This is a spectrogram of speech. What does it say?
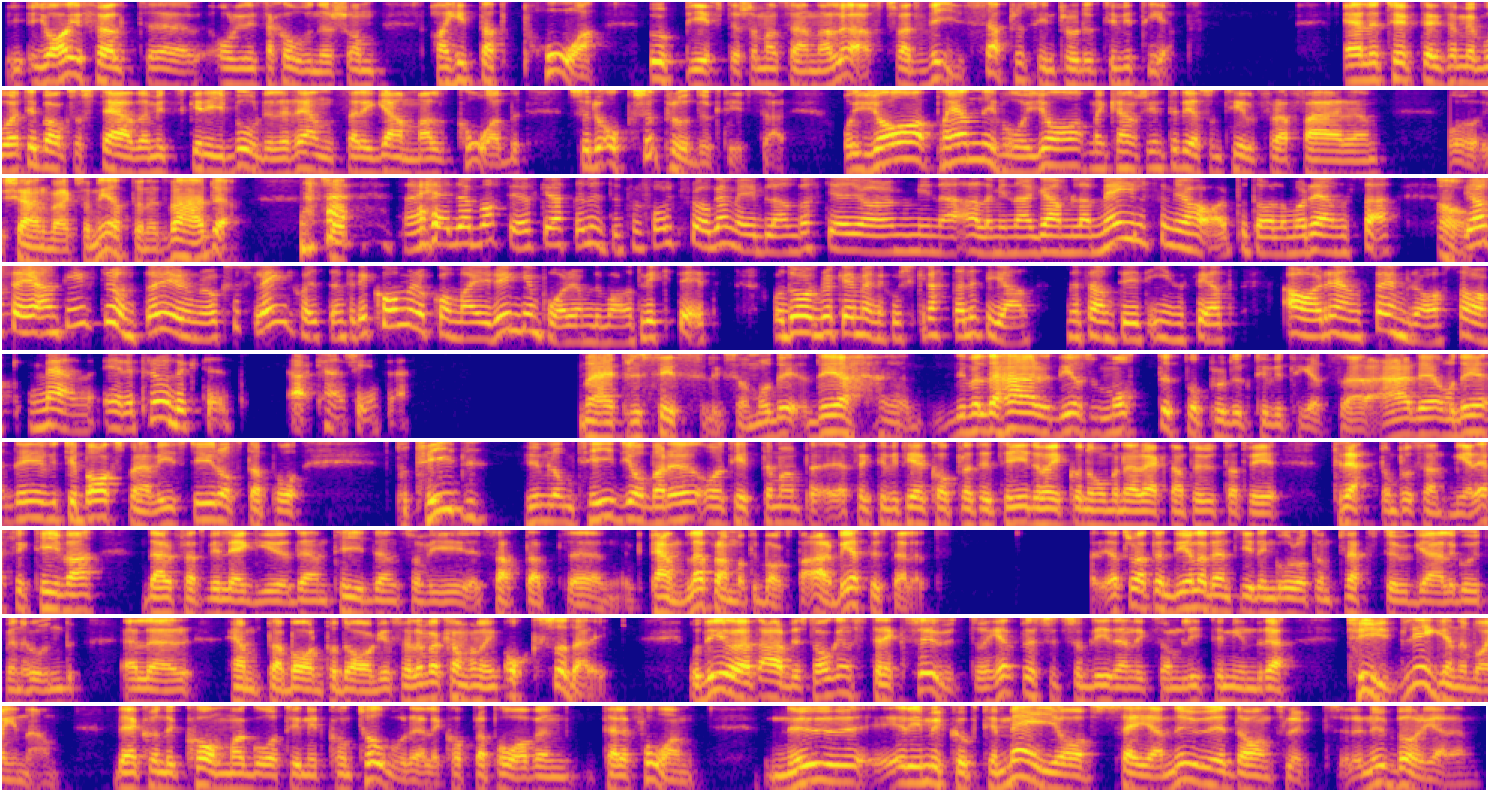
Jag har ju följt eh, organisationer som har hittat på uppgifter som man sedan har löst för att visa på sin produktivitet. Eller tyckte liksom, jag går tillbaka och städar mitt skrivbord eller rensar i gammal kod så är det också produktivt. Så här. Och ja, på en nivå, ja, men kanske inte det som tillför affären och kärnverksamheten ett värde. Så... Nej, där måste jag skratta lite för folk frågar mig ibland vad ska jag göra med mina, alla mina gamla mail som jag har på tal om att rensa. Ja. Jag säger antingen struntar i dem eller också släng skiten för det kommer att komma i ryggen på dig om det var något viktigt. Och då brukar människor skratta lite grann men samtidigt inse att ja, rensa är en bra sak men är det produktivt? Ja, kanske inte. Nej precis liksom. och det, det, det är väl det här, dels måttet på produktivitet så här, är det och det, det är vi tillbaks på det här. Vi styr ofta på, på tid hur lång tid jobbar du? Och tittar man på effektivitet kopplat till tid har ekonomerna räknat ut att vi är 13% mer effektiva därför att vi lägger ju den tiden som vi satt att eh, pendla fram och tillbaka på arbete istället. Jag tror att en del av den tiden går åt en tvättstuga eller gå ut med en hund eller hämta barn på dagis eller vad kan man också där i. Och det gör att arbetsdagen sträcks ut och helt plötsligt så blir den liksom lite mindre tydlig än den var innan. Där jag kunde komma och gå till mitt kontor eller koppla på av en telefon. Nu är det mycket upp till mig att säga nu är dagen slut eller nu börjar den.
